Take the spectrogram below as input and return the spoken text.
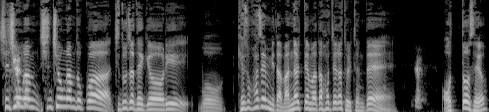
신치용 감 신치용 감독과 지도자 대결이 뭐 계속 화제입니다. 만날 때마다 화제가 될 텐데 네. 어떠세요?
